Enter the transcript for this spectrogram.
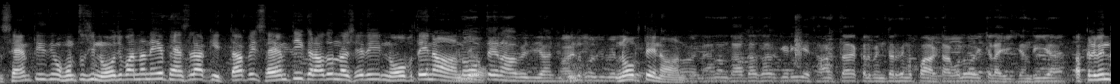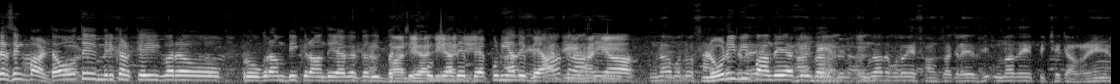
ਸਹਿਮਤੀ ਦੀ ਹੁਣ ਤੁਸੀਂ ਨੌਜਵਾਨਾਂ ਨੇ ਇਹ ਫੈਸਲਾ ਕੀਤਾ ਵੀ ਸਹਿਮਤੀ ਕਰਾ ਦਿਓ ਨਸ਼ੇ ਦੀ ਨੋਬ ਤੇ ਨਾ ਆਣ ਦਿਓ। ਨੌਬਤੇ ਨਾ ਆਵੇ ਜੀ ਹਾਂਜੀ ਬਿਲਕੁਲ ਜੀ ਬਿਲਕੁਲ। ਨੋਬ ਤੇ ਨਾ ਆਣ ਦਿਓ। ਮੈਂ ਤੁਹਾਨੂੰ ਦੱਸਦਾ ਸਰ ਜਿਹੜੀ ਇਹ ਸੰਸਥਾ ਕੁਲਵਿੰਦਰ ਸਿੰਘ ਭਾਲਟਾ ਵੱਲੋਂ ਇਹ ਚਲਾਈ ਜਾਂਦੀ ਆ। ਅਕਲਵਿੰਦਰ ਸਿੰਘ ਭਾਲਟਾ ਉਹ ਤੇ ਮੇਰੇ ਖਿਆਲ ਕਈ ਵਾਰ ਉਹ ਪ੍ਰੋਗਰਾਮ ਵੀ ਕਰਾਉਂਦੇ ਆ ਕਦੀ ਬੱਚੇ ਹਾਂਜੀ, ਕੁੜੀਆਂ ਦੇ ਵਿਆਹ-। ਕੁੜੀਆਂ ਦੇ ਵਿਆਹ ਹਾਂਜੀ, ਕਰਾਉਂਦੇ ਆ। ਉਹਨਾਂ ਵੱਲੋਂ ਸੰਸਥਾ ਲੋਹੜੀ ਵੀ ਚਲਾਈ- ਪਾਉਂਦੇ ਆ ਕਈ ਵਾਰ। ਹਾਂਜੀ, ਹਾਂਜੀ, ਉਹਨਾਂ ਦੇ ਵੱਲੋਂ ਇਹ ਸੰਸਥਾ ਚਲਾਈ ਸੀ। ਉਹਨਾਂ ਦੇ ਪਿੱਛੇ ਚੱਲ ਰਹੇ ਆ।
